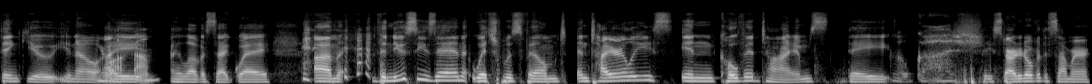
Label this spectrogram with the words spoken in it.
Thank you. You know, You're I welcome. I love a segue. Um, the new season, which was filmed entirely in COVID times, they Oh gosh. they started over the summer.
